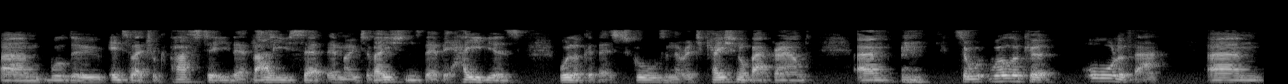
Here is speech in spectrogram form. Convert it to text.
um, we'll do intellectual capacity, their value set, their motivations, their behaviors. We'll look at their schools and their educational background. Um, so we'll look at all of that. Um,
